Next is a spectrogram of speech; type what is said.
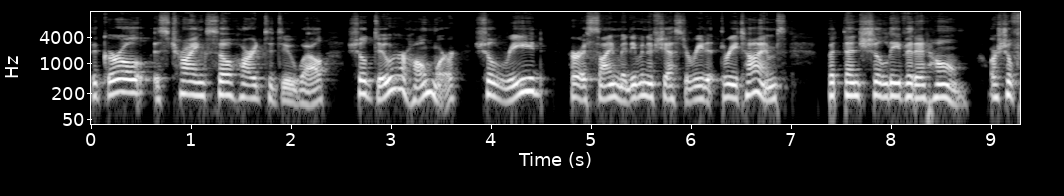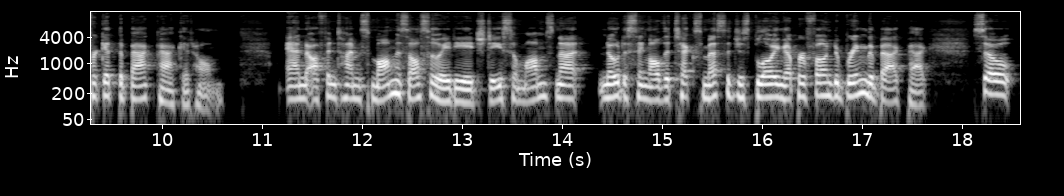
The girl is trying so hard to do well. She'll do her homework, she'll read her assignment, even if she has to read it three times, but then she'll leave it at home or she'll forget the backpack at home. And oftentimes, mom is also ADHD. So, mom's not noticing all the text messages blowing up her phone to bring the backpack. So,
